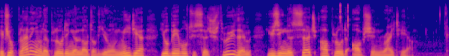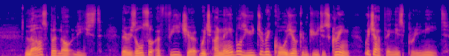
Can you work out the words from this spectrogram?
If you're planning on uploading a lot of your own media, you'll be able to search through them using the search upload option right here. Last but not least, there is also a feature which enables you to record your computer screen, which I think is pretty neat.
